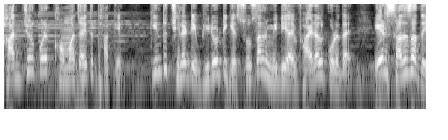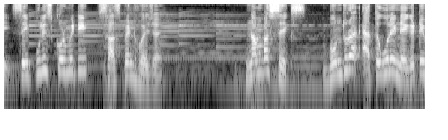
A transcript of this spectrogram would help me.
হাত জোর করে ক্ষমা চাইতে থাকে। কিন্তু ছেলেটি ভিডিওটিকে সোশ্যাল মিডিয়ায় ভাইরাল করে দেয়। এর সাথে সাথেই সেই পুলিশ কর্মীটি সাসপেন্ড হয়ে যায়। Number six. বন্ধুরা, এতগুলি নেগেটিভ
